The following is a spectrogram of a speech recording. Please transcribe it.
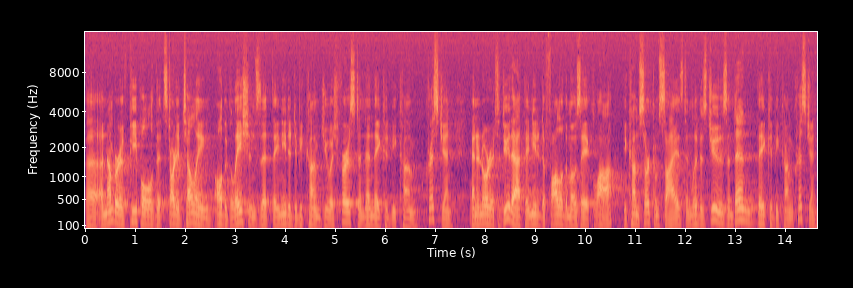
uh, a number of people that started telling all the Galatians that they needed to become Jewish first and then they could become Christian. And in order to do that, they needed to follow the Mosaic law, become circumcised, and live as Jews, and then they could become Christian.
